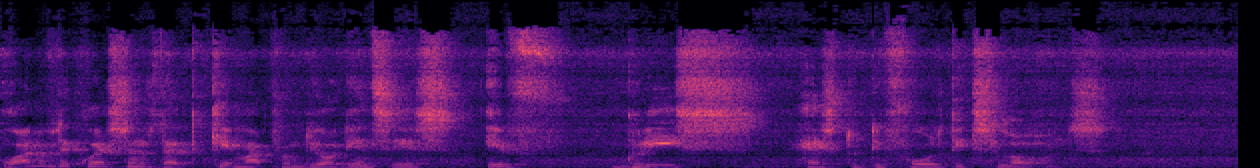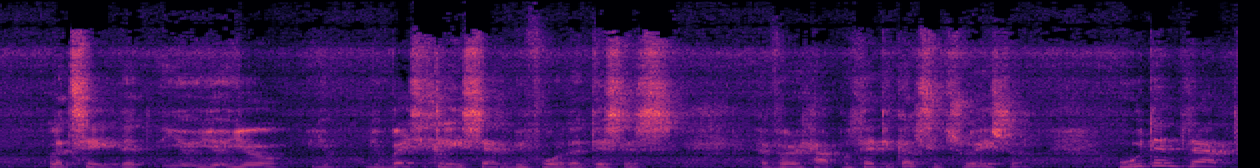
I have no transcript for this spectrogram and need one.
one of the questions that came up from the audience is if Greece has to default its loans. Let's say that you, you, you, you basically said before that this is a very hypothetical situation. Wouldn't that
